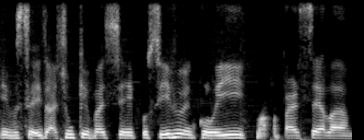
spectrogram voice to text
E vocês acham que vai ser possível incluir uma parcela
